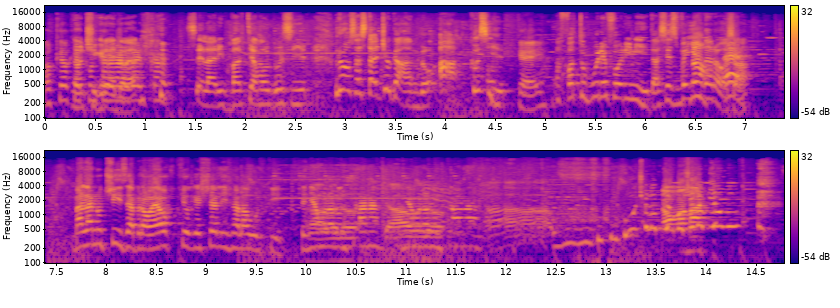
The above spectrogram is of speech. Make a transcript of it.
Ok, ok, non ci credo. Eh. Se la ribaltiamo così. Rosa sta giocando. Ah, così. Ok. Ha fatto pure fuori Nita. Si è svegliata no, Rosa. Eh. Ma l'hanno uccisa però, è occhio che Shelly c'ha la ulti. Teniamola cavolo, lontana. Cavolo. Teniamola lontana. Ah, uh, uh, uh, ce l'abbiamo, no, ce l'abbiamo.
